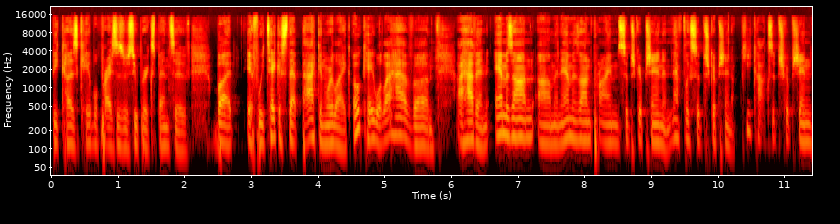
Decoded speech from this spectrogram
because cable prices are super expensive but if we take a step back and we're like okay well i have um, i have an amazon um, an amazon prime subscription a netflix subscription a peacock subscription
